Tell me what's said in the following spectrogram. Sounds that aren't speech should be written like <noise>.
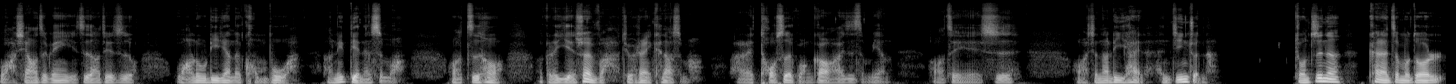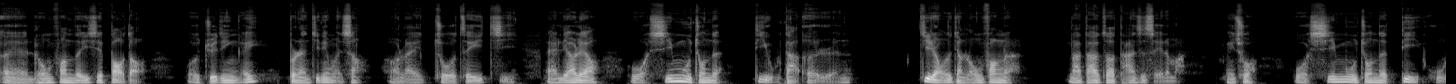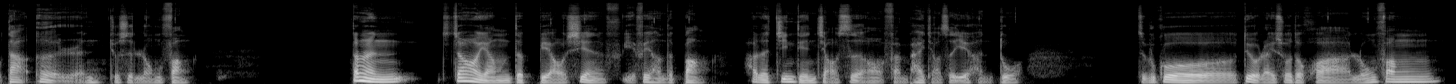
哇，想要这边也知道这是网络力量的恐怖啊！啊，你点了什么？哦，之后可能演算法就会让你看到什么啊，来投射广告还是怎么样？哦，这也是哇，相当厉害的，很精准的、总之呢，看了这么多呃龙方的一些报道，我决定哎，不然今天晚上啊来做这一集，来聊聊我心目中的第五大恶人。既然我都讲龙方了，那大家知道答案是谁了吗？没错，我心目中的第五大恶人就是龙方。当然，张耀扬的表现也非常的棒，他的经典角色哦，反派角色也很多。只不过对我来说的话，龙方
